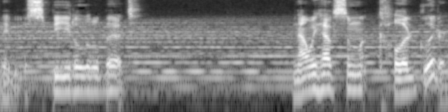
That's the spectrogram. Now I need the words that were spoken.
maybe the speed a little bit. Now we have some colored glitter.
